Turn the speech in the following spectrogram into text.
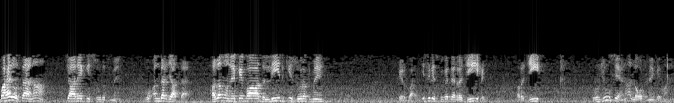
باہر ہوتا ہے نا، چارے کی صورت میں وہ اندر جاتا ہے۔ ہضم ہونے کے بعد لید کی صورت میں پھر باہر۔ اس لیے اس کو کہتے ہیں رجی رجی رجوع سے ہے نا لوٹنے کے معنی۔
